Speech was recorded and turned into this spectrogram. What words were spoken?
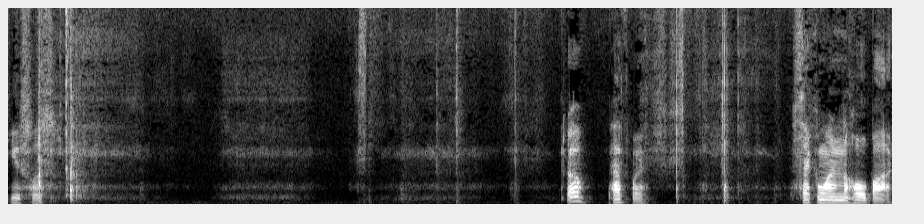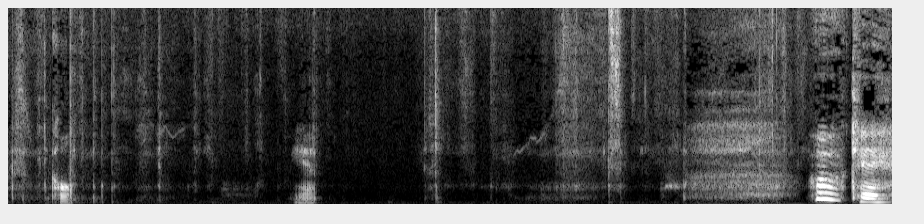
Useless. Oh, pathway. Second one in the whole box. Cool. Yep. Okay.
